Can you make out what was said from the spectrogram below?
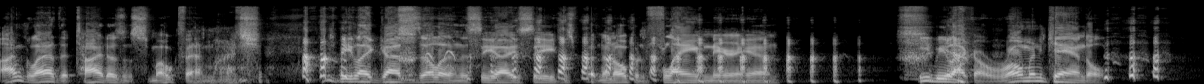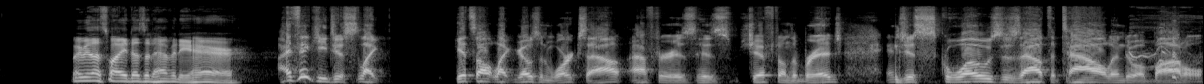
I'm glad that Tigh doesn't smoke that much. He'd be like Godzilla in the CIC, just putting an open flame near him. He'd be like a Roman candle. Maybe that's why he doesn't have any hair. I think he just like gets out, like goes and works out after his his shift on the bridge, and just squoزes out the towel into a bottle.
